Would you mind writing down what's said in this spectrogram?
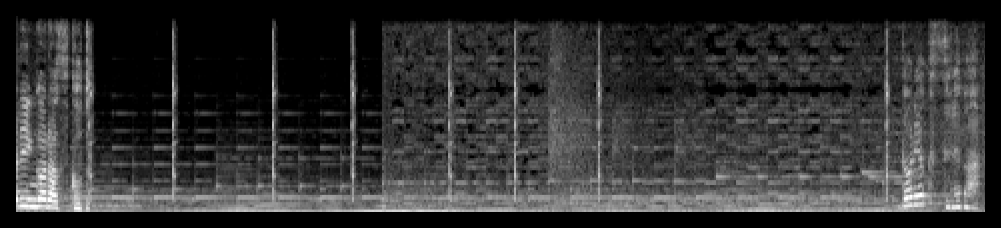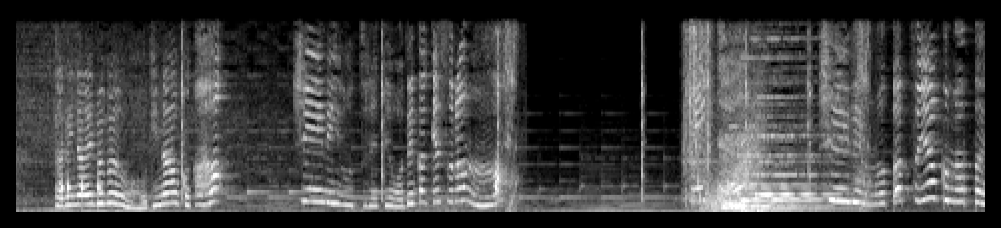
りガラスこと。努力すれば足りない部分を補うこと。あ？シーリンを連れてお出かけするの？見て。シーリンまた強くなったよ。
